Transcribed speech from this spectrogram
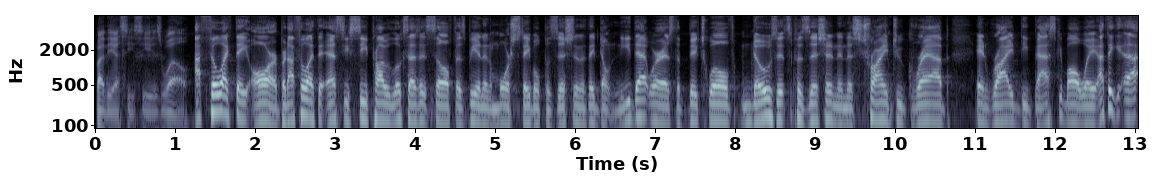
by the SEC as well? I feel like they are, but I feel like the SEC probably looks at itself as being in a more stable position that they don't need that. Whereas the Big 12 knows its position and is trying to grab and ride the basketball wave. I think I,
